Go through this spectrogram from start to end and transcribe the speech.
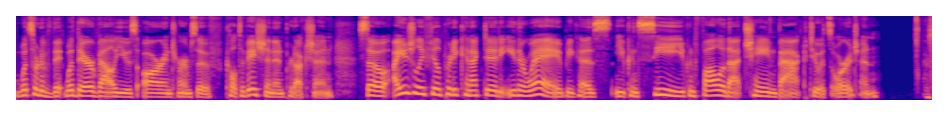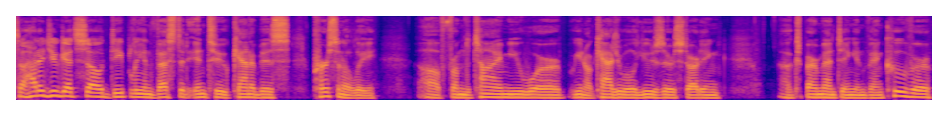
what sort of the, what their values are in terms of cultivation and production. So I usually feel pretty connected either way because you can see, you can follow that chain back to its origin. So how did you get so deeply invested into cannabis personally uh, from the time you were, you know, casual user starting uh, experimenting in Vancouver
